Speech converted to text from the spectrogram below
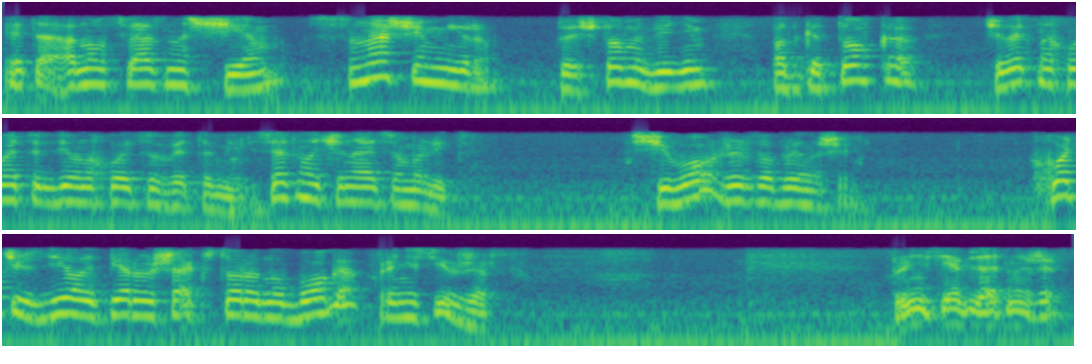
это оно связано с чем? С нашим миром. То есть, что мы видим? Подготовка, человек находится, где он находится в этом мире. С этого начинается молитва. С чего? Жертвоприношение. Хочешь сделать первый шаг в сторону Бога, принеси в жертву. Принеси обязательно жертву.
